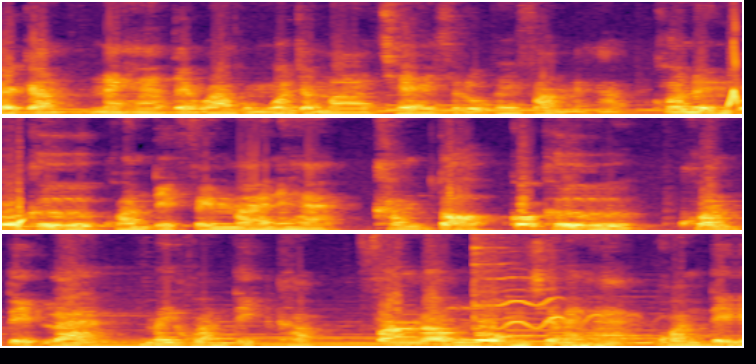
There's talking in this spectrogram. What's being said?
แล้วกันนะฮะแต่ว่าผมก็จะมาแชร์สรุปให้ฟังนะครับ ข้อหนึ่งก็คือควรติดฟิล์มไหมนะฮะคำตอบก็คือควรติดและไม่ควรติดครับ ฟังแล้วงงใช่ไหมฮะควรติด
